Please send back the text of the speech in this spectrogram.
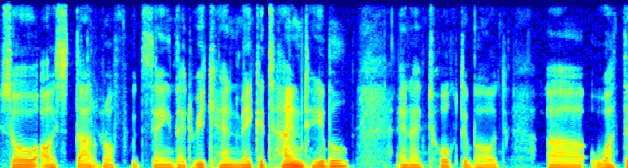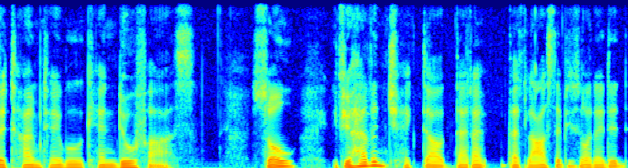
so i started off with saying that we can make a timetable and i talked about uh, what the timetable can do for us so if you haven't checked out that I, that last episode i did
